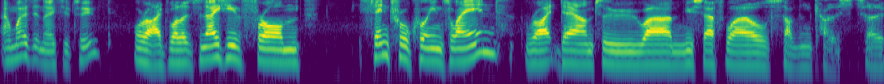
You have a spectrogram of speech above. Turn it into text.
And where's it native to? All right. Well, it's native from central Queensland right down to um, New South Wales southern coast. So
